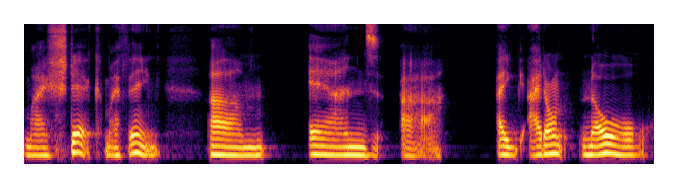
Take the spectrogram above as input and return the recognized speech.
my shtick, my thing. Um, and uh, I I don't know.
